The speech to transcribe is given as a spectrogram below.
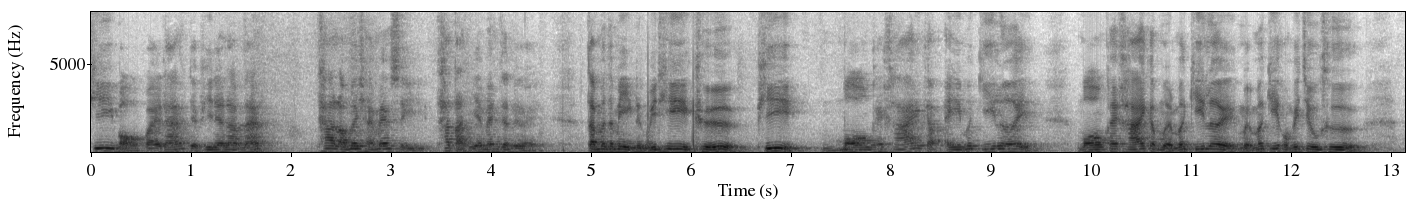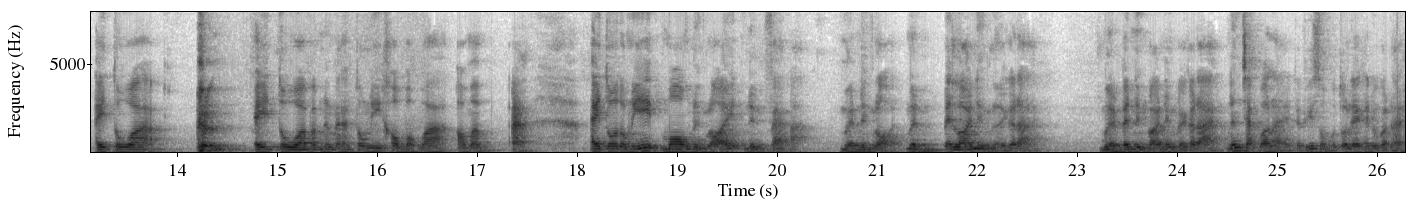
ที่บอกไว้นะ เดี๋ยวพี่แนะนำนะ ถ้าเราไม่ใช้แม่สี่ถ้าตัดอย่างนี้ยแม่งจะเหนื่อย แต่มันจะมีอีกหนึ่งวิธีคือพี่มองคล้ายๆ กับไอ้เมื่อกี้เลย มองคล้ายๆ กับเหมือนเมื่อกี้เลย เหมือนเมื่อกี้ของพี่จิวคือ ไอ้ตัวไอตัวแป๊บนึงนะ ตรงนี้เขาบอกว่าเอามาอะไอตัวตรงนี้มองหนึ่งร้อยหนึ่งแฟกอะเหมือนหนึ่งร้อยเหมือนเป็นร้อยหนึ่งเลยก็ได้ เหมือนเป็นหนึ่งร้อยหนึ่งเลยก็ได้ เนื่องจากว่าอะไรเดี๋ยวพี่สมมติตัวเลขให้ดูก่อนนะ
